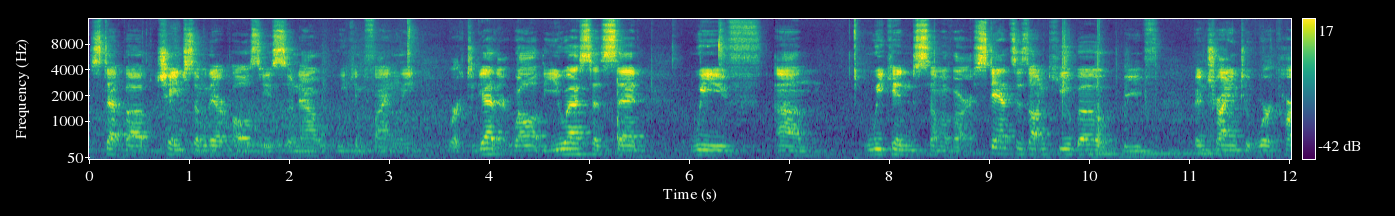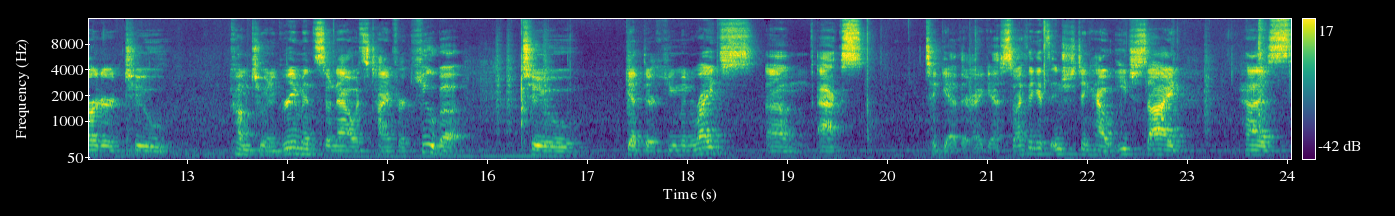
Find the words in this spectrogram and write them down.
step up, change some of their policies, so now we can finally work together." Well, the U.S. has said we've um, weakened some of our stances on Cuba. We've been trying to work harder to come to an agreement, so now it's time for Cuba to get their human rights um, acts together, I guess. So I think it's interesting how each side has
